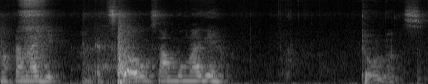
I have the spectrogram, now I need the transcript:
Makan lagi. Let's go, sambung lagi. Donuts.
